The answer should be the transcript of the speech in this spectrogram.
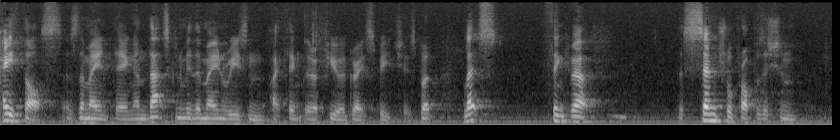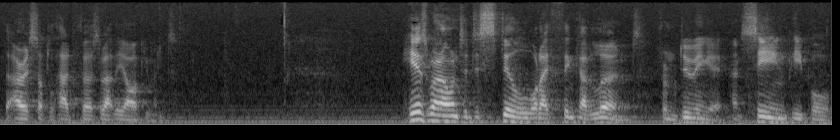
pathos as the main thing, and that's going to be the main reason I think there are fewer great speeches. But let's think about the central proposition that Aristotle had first about the argument. Here's where I want to distill what I think I've learned from doing it and seeing people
